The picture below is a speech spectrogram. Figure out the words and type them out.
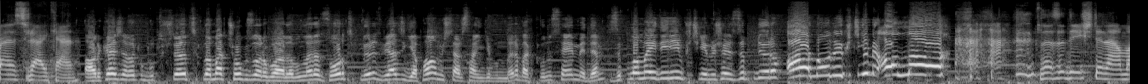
ben sürerken. Arkadaşlar bakın bu tuşlara tıklamak çok zor bu arada. Bunlara zor tıklıyoruz. Birazcık yapamamışlar sanki bunları. Bak bunu sevmedim. Zıplamayı deneyeyim küçük emir. Şöyle zıplıyorum. Aa ne oluyor küçük emir? Allah! Nasıl düştün ama?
